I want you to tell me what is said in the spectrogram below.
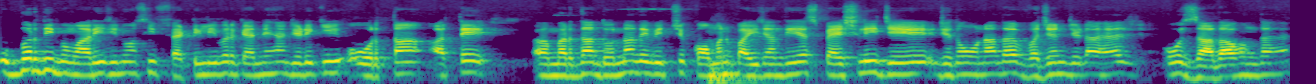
ਉੱਭਰਦੀ ਬਿਮਾਰੀ ਜਿਹਨੂੰ ਅਸੀਂ ਫੈਟੀ ਲੀਵਰ ਕਹਿੰਦੇ ਹਾਂ, ਜਿਹੜੀ ਕਿ ਔਰਤਾਂ ਅਤੇ ਮਰਦਾਂ ਦੋਨਾਂ ਦੇ ਵਿੱਚ ਕਾਮਨ ਪਾਈ ਜਾਂਦੀ ਹੈ। ਸਪੈਸ਼ਲੀ ਜੇ ਜਦੋਂ ਉਹਨਾਂ ਦਾ ਵਜਨ ਜਿਹੜਾ ਹੈ, ਉਹ ਜ਼ਿਆਦਾ ਹੁੰਦਾ ਹੈ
